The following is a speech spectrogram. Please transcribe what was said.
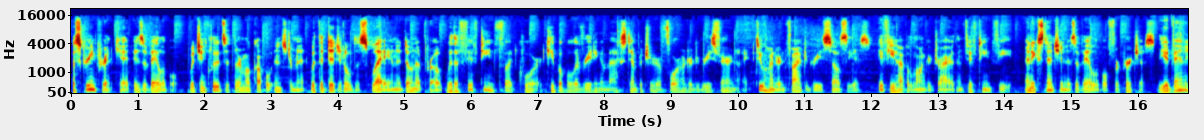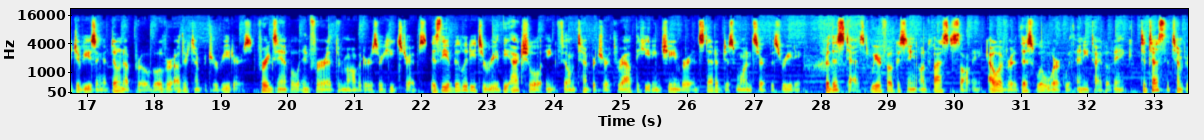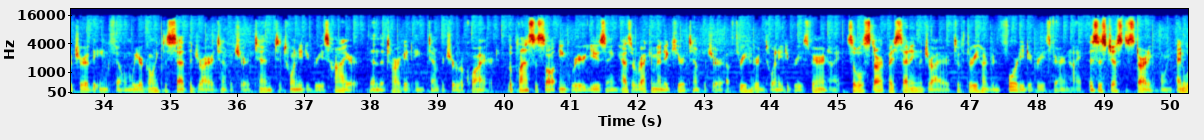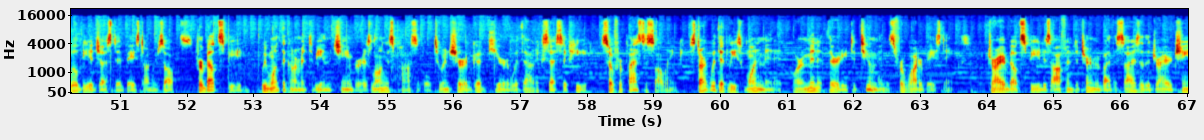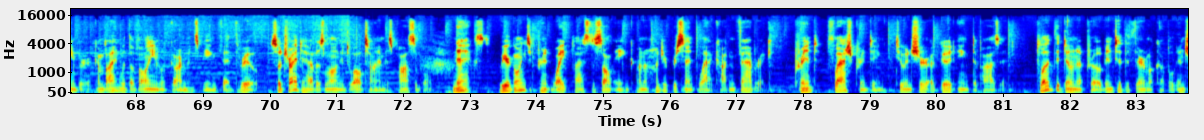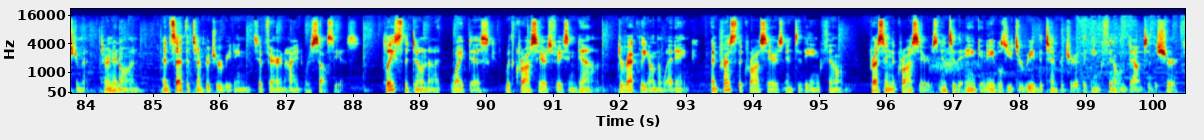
A screen print kit is available, which includes a thermocouple instrument with a digital display and a donut probe with a 15 foot cord capable of reading a max temperature of 400 degrees Fahrenheit, 205 degrees Celsius. If you have a longer dryer than 15 feet, an extension is available for purchase. The advantage of using a donut probe over other temperature readers, for example infrared thermometers or heat strips, is the ability to read the actual ink film temperature throughout the heating chamber instead of just one surface reading. For this test, we are focusing on plastisol ink. However, this will work with any type of ink. To test the temperature of the ink film, we are going to set the dryer temperature 10 to 20 degrees higher than the target ink temperature required. The plastisol ink we are using has a recommended cure temperature of 320 degrees Fahrenheit, so we'll start by setting the dryer to 340 degrees Fahrenheit. This is just a starting point and will be adjusted based on results. For belt speed, we want the garment to be in the chamber as long as possible to ensure a good cure without excessive heat. So for plastisol ink, start with at least 1 minute or a minute 30 to 2 minutes for water-based inks. Dryer belt speed is often determined by the size of the dryer chamber combined with the volume of garments being fed through, so try to have as long a dwell time as possible. Next, we are going to print white plastisol ink on 100% black cotton fabric. Print flash printing to ensure a good ink deposit. Plug the donut probe into the thermocouple instrument, turn it on, and set the temperature reading to Fahrenheit or Celsius. Place the donut, white disc, with crosshairs facing down, directly on the wet ink, and press the crosshairs into the ink film. Pressing the crosshairs into the ink enables you to read the temperature of the ink film down to the shirt.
